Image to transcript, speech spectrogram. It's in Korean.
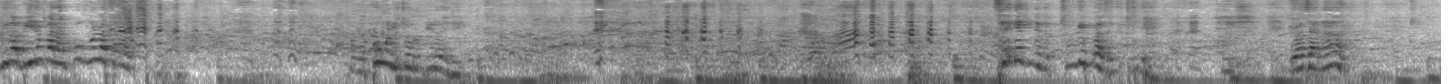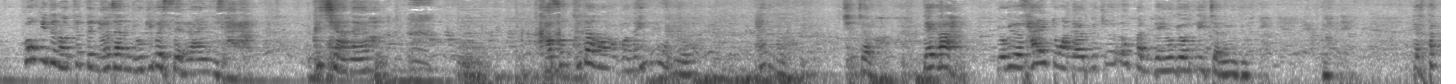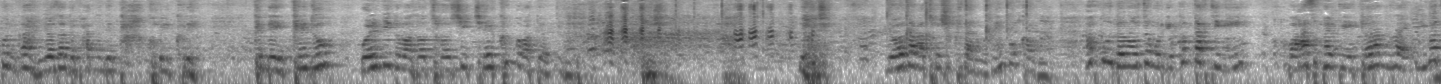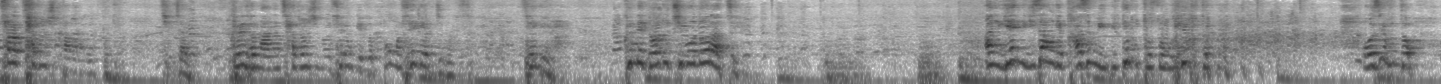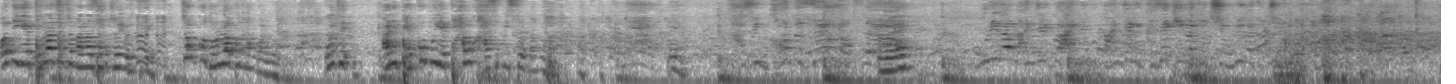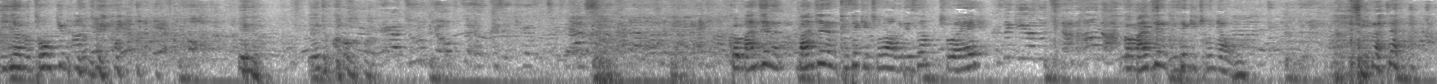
네가 미는 바람 뽕 흘렀잖아. 아, 나 뽕을 이쪽으로 밀어야 돼. 세 개 중에서 두 개 빠져 두 개. 아이씨, 여자는 뽕이든 어쨌든 여자는 여기가 있어야 라인이 살아. 그렇지 않아요? 가슴 크다 나오는 건 행복이요. 행복. 진짜로. 내가 여기서 4일 동안 내가 쭉 봤는데 여기 언니 있잖아. 여기 언니. 내가 딱 보니까 여자들 봤는데 다 거의 그래. 근데 그래도 월미도 와서 젖이 제일 큰 것 같아요. 젖이. 여, 여자가 젖이 크다는 건 행복하고. 아무 넌 어쩜 그렇게 껌딱지니? 뭐 아스팔트에 계란 후라이 이것처럼 자존심 거 있거든. 진짜. 그래서 나는 자존심을 세우기 위해서 뽕을 세 개를 집어넣었어. 세 개를. 근데 너도 집어넣었지? 아니 얘는 이상하게 가슴이 밑에부터 쏘고 이러거든 어제부터 언니 얘 브라질 좀 하나 사줘요 이렇게 쩍고 놀라붙는 걸로 어제 아니 배꼽 부위에 바로 가슴이 있어 너는 예. 가슴 커도 소용이 없어요. 왜? 우리가 만질 거 아니고 만지는 그 새끼가 좋지 우리가 좋지. 인연은 더 웃기는 놈이야 얘도 얘도 커 내가 좋은 게 없어요. 그 새끼가 좋지. 그 만지는 만지는 그 새끼 좋아 그래서 좋아해? 그 새끼가 좋지 난 하나도 안. 그거 만지는 그 새끼 좋냐고 졸라잖아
